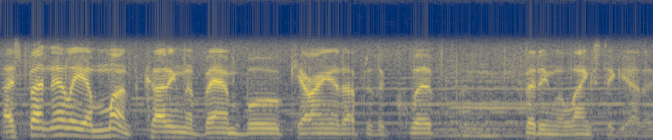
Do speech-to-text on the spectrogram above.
I spent nearly a month cutting the bamboo, carrying it up to the cliff, and fitting the lengths together.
